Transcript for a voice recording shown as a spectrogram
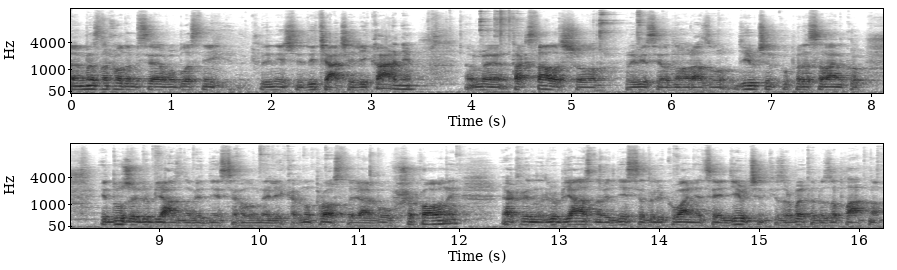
Е, Ми знаходимося в обласній клінічній дитячій лікарні. Ми так сталося, що привіз я одного разу дівчинку, переселенку, і дуже люб'язно віднісся головний лікар. Ну просто я був шокований, як він люб'язно віднісся до лікування цієї дівчинки, зробити безоплатно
